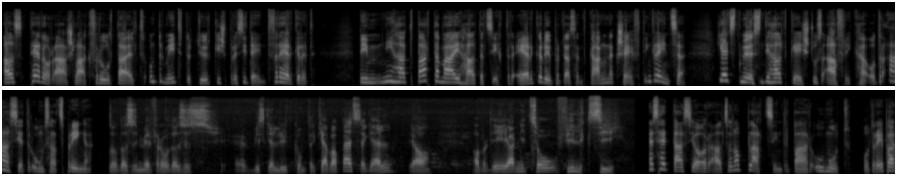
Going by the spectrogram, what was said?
als Terroranschlag verurteilt und damit der türkische Präsident verärgert. Beim Nihat Bartamay haltet sich der Ärger über das entgangene Geschäft in Grenzen. Jetzt müssen die halt Gäste aus Afrika oder Asien den Umsatz bringen. So, da sind wir froh, dass es ein bisschen Leute kommt, der Kebab essen, gell? Ja. Aber die ja nicht so viel gewesen. Es hat das Jahr also noch Platz in der Bar Umut oder eben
